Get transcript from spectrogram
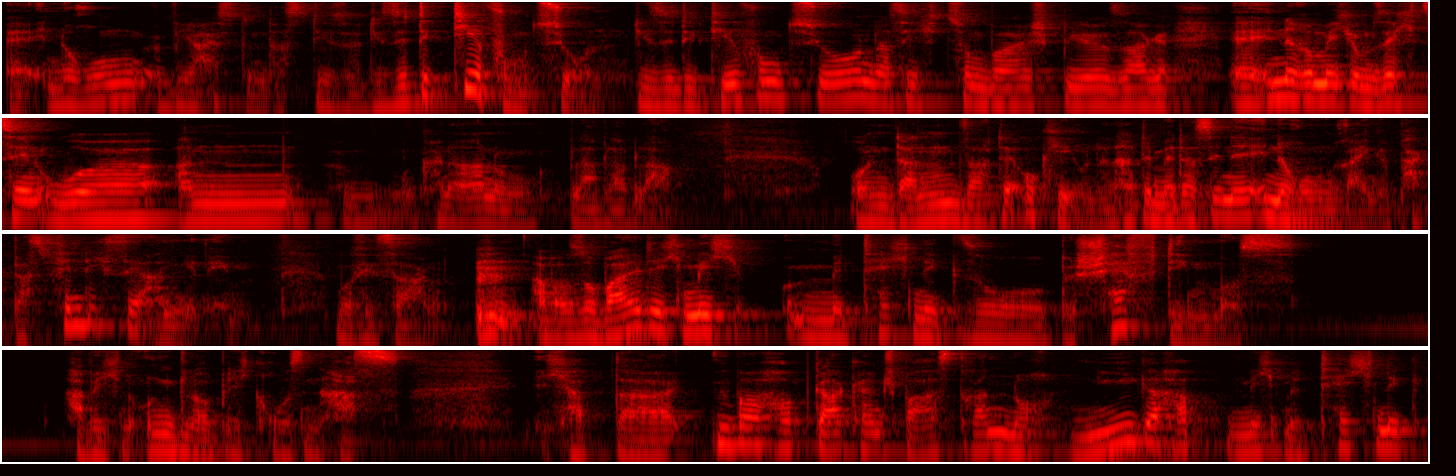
Erinnerung, wie heißt denn das? Diese, diese Diktierfunktion. Diese Diktierfunktion, dass ich zum Beispiel sage, erinnere mich um 16 Uhr an, keine Ahnung, bla bla bla. Und dann sagt er, okay, und dann hat er mir das in Erinnerungen reingepackt. Das finde ich sehr angenehm muss ich sagen. Aber sobald ich mich mit Technik so beschäftigen muss, habe ich einen unglaublich großen Hass. Ich habe da überhaupt gar keinen Spaß dran, noch nie gehabt, mich mit Technik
